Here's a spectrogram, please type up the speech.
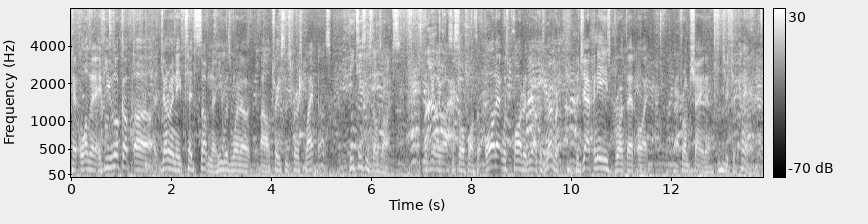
had all of that. If you look up uh, a gentleman named Ted Sumner, he was one of uh, Tracy's first black belts. He teaches those arts, the healing arts and so forth. So all that was part of the art. Because remember, the Japanese brought that art from China to Japan,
